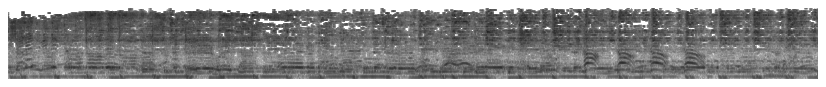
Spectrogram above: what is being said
DJ. Hey,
